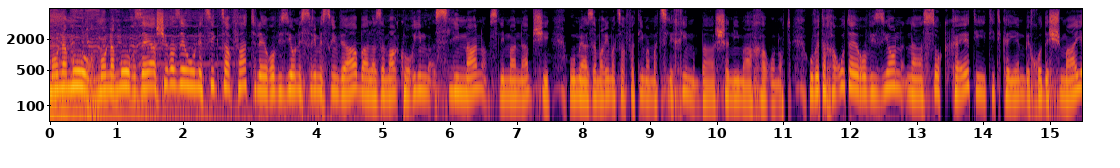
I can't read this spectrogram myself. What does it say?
מונמור, מונמור, זה, השיר הזה הוא נציג צרפת לאירוויזיון 2024, לזמר קוראים סלימן, סלימן נבשי, הוא מהזמרים הצרפתים המצליחים בשנים האחרונות. ובתחרות האירוויזיון נעסוק כעת, היא תתקיים בחודש מאי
